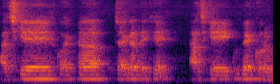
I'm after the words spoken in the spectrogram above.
আজকে কয়েকটা জায়গা দেখে আজকে ব্যাক করব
